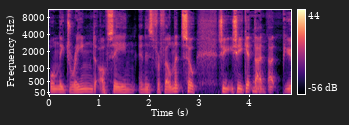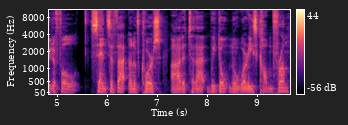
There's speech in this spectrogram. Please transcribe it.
only dreamed of seeing in his fulfillment. So, so, you- so you get that, mm. that beautiful sense of that. And of course, added to that, we don't know where he's come from.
